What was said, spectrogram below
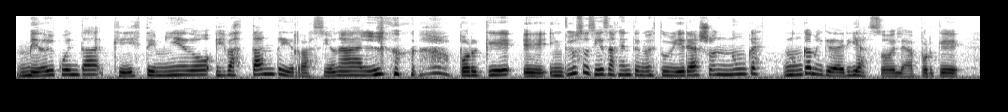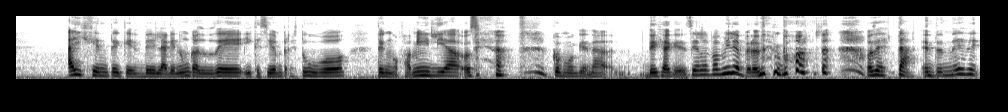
me doy cuenta que este miedo es bastante irracional porque eh, incluso si esa gente no estuviera yo nunca, nunca me quedaría sola porque hay gente que, de la que nunca dudé y que siempre estuvo, tengo familia, o sea, como que nada, deja que decir la familia, pero no importa, o sea, está, ¿entendés?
